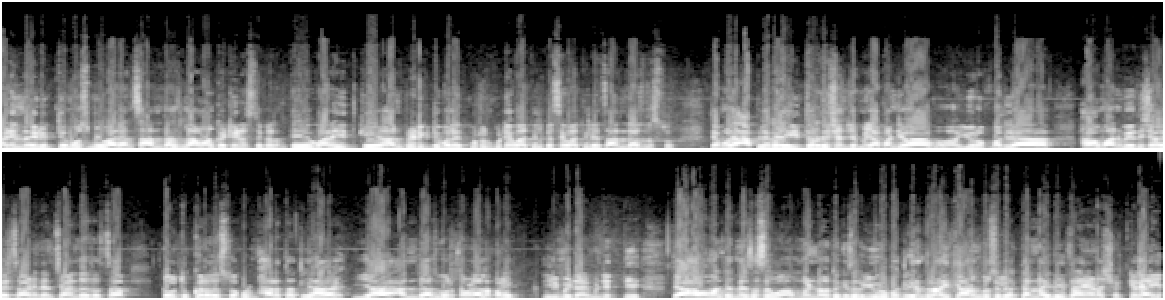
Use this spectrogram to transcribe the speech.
आणि नैऋत्य मोसमी वाऱ्यांचा अंदाज लावणं कठीण असतं कारण ते वारे इतके अनप्रेडिक्टेबल आहेत कुठून कुठे वाहतील कसे वाहतील याचा अंदाज नसतो. त्यामुळे आपल्याकडे इतर देशांच्या म्हणजे आपण जेव्हा युरोपमधल्या हवामान वेधशाळेचा आणि त्यांच्या अंदाजाचा कौतुक करत असतो पण भारतातल्या या अंदाज वर्तवण्याला पण एक लिमिट आहे. म्हणजे ती त्या हवामान तज्ञाचं असं म्हणणं होतं की जर युरोपातली यंत्रणा इथे आणून बसवली त्यांनाही देता येणं शक्य नाही.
